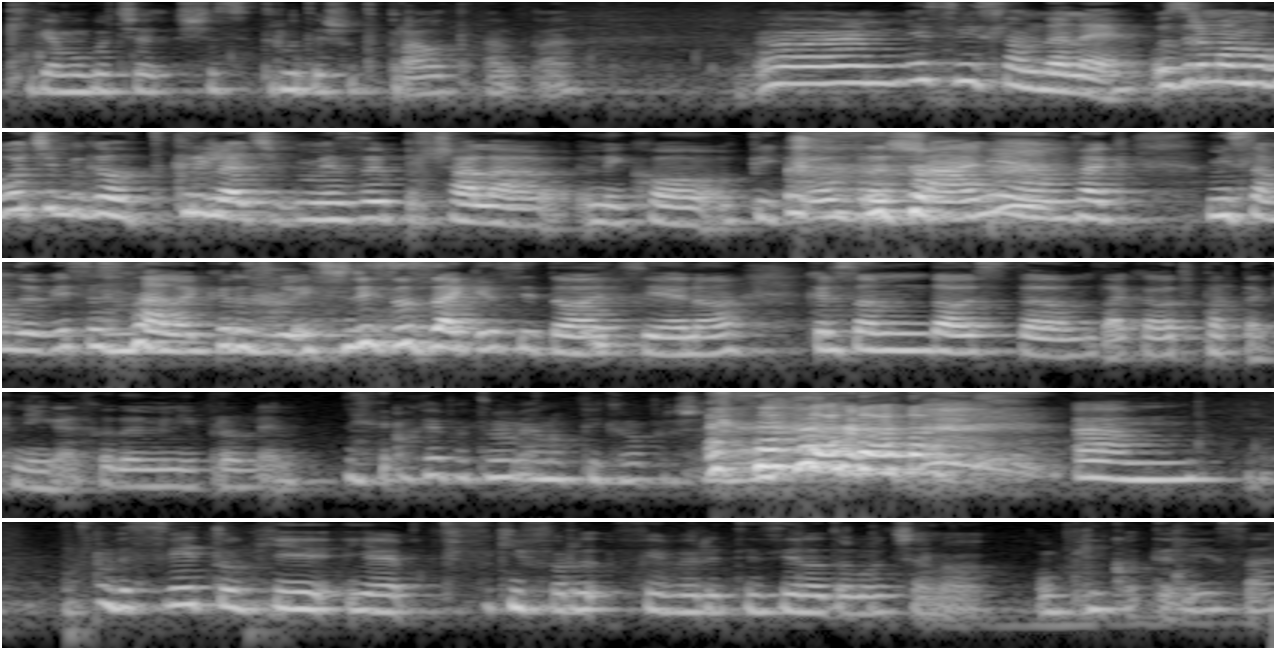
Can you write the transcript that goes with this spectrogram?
ki ga mogoče še se trudiš odpraviti ali pa. Um, jaz mislim, da ne. Oziroma, mogoče bi ga odkrila, če bi me zdaj vprašala neko pikro vprašanje, ampak mislim, da bi se znala kar zvleči iz vsake situacije, no? ker sem dosta um, tako odprta knjiga, tako da mi ni problem. ok, pa tu imam eno pikro vprašanje. um, v svetu, ki, je, ki favoritizira določeno obliko telesa,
